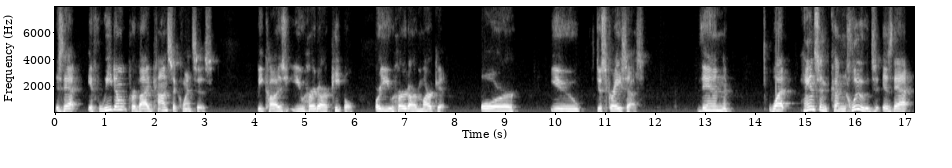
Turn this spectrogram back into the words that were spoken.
is that if we don't provide consequences because you hurt our people or you hurt our market or you disgrace us, then what Hanson concludes is that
